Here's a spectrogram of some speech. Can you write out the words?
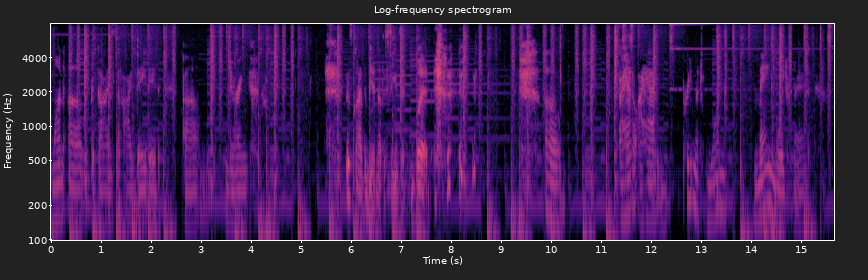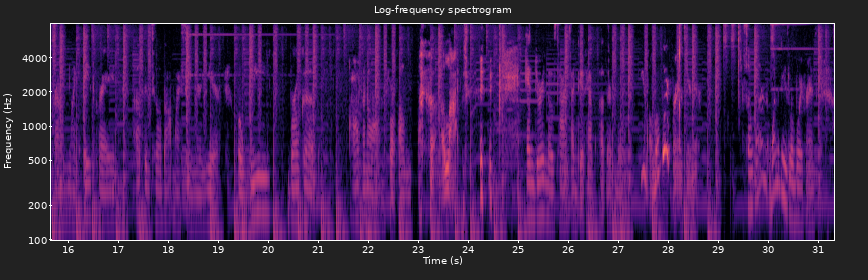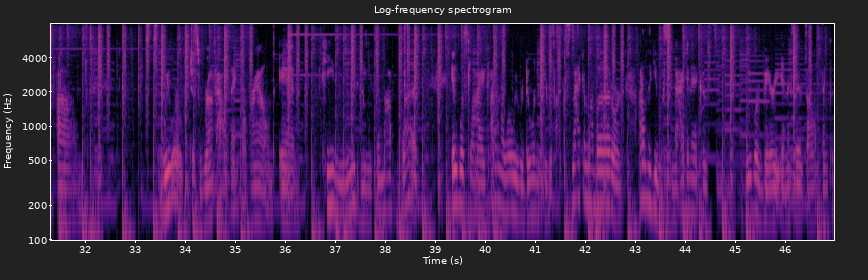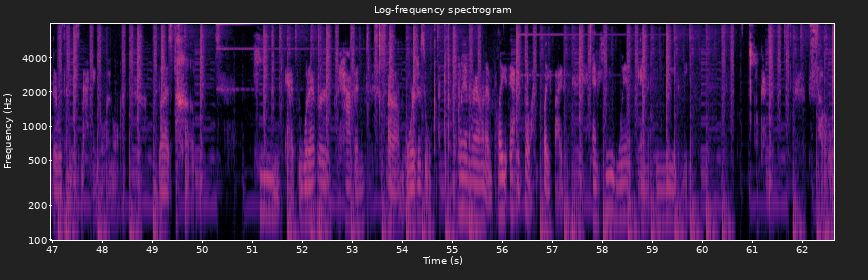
one of the guys that I dated um, during this going to be another season, but pretty much one main boyfriend from like eighth grade up until about my senior year, but we broke up off and on for a, a lot. and during those times, I did have other little, you know, little boyfriends here and there. So one one of these little boyfriends, um, we were just roughhousing around, and he kneed me in my butt. It was like I don't know what we were doing. If he was like smacking my butt, or I don't think he was smacking it because we were very innocent, so I don't think that there was any smacking going on. But um, he, at whatever happened, um, we're just playing around and play. I think we're like play fighting, and he went and kneed me. Okay, so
